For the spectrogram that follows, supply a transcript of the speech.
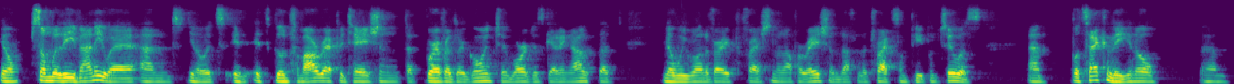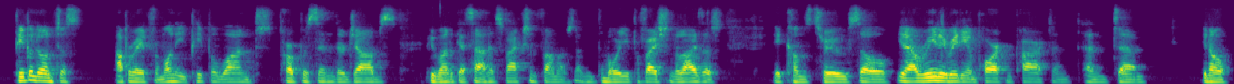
you know, some will leave anyway, and you know, it's it, it's good from our reputation that wherever they're going to, word is getting out that you know we run a very professional operation that will attract some people to us. Um, but secondly, you know, um, people don't just operate for money. People want purpose in their jobs. People want to get satisfaction from it, and the more you professionalize it, it comes through. So, you know, a really, really important part. And and um, you know,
